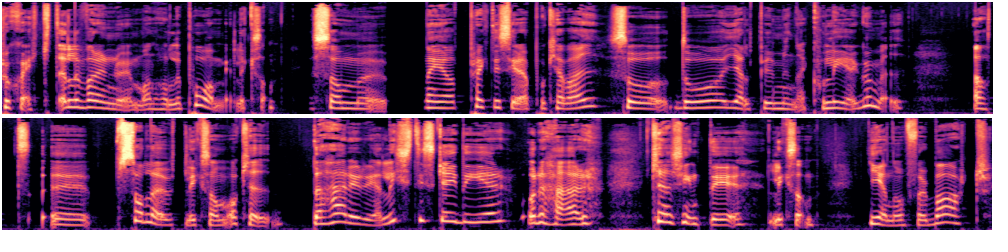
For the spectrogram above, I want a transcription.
projekt eller vad det nu är man håller på med. Liksom. Som eh, när jag praktiserar på kavaj så då hjälper mina kollegor mig att eh, sålla ut liksom, okej, okay, det här är realistiska idéer och det här kanske inte är liksom, genomförbart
